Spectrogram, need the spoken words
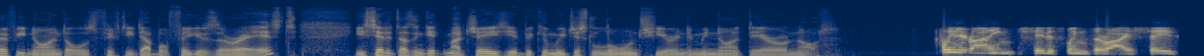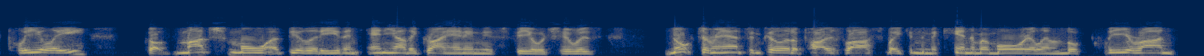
Murphy, nine dollars fifty, double figures the rest. You said it doesn't get much easier, but can we just launch here into Midnight Dare or not? Clear running, she just wins the race. She's clearly got much more ability than any other greyhound in this field. She was knocked around from pillar to post last week in the McKenna Memorial and look, clear run.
